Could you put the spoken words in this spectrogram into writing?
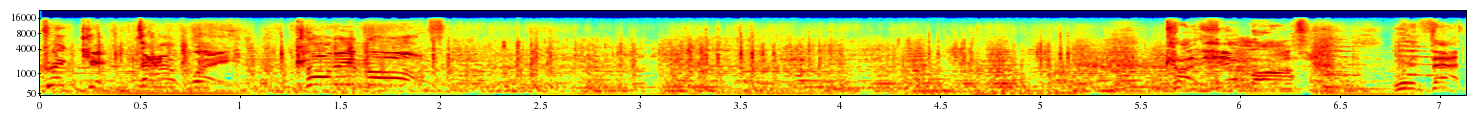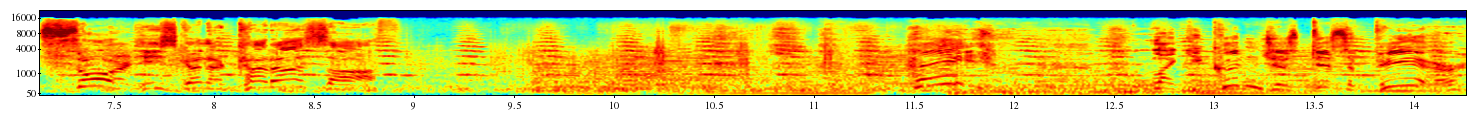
Quick kick, that way! Cut him off! Cut him off? With that sword, he's gonna cut us off. Hey! Like you couldn't just disappear.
